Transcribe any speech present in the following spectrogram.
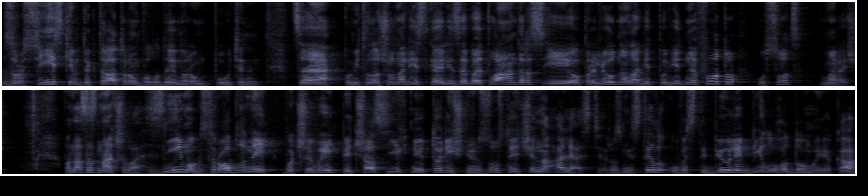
з російським диктатором Володимиром Путіним. Це помітила журналістка Елізабет Ландерс і оприлюднила відповідне фото у соцмережі. Вона зазначила, знімок зроблений, вочевидь, під час їхньої торічньої зустрічі на Алясці. Розмістили у вестибюлі Білого Дому, яка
